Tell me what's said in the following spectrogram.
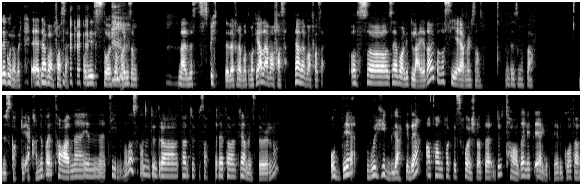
det går over. Eh, Det er bare en fase. Og vi står sånn og liksom nærmest spytter det frem og tilbake. Ja, det er bare en fase. Ja, det er bare en fase. Og så, så jeg var litt lei i dag, og da sier Emil sånn Men du, Samantha, du skal ikke Jeg kan jo bare ta henne en time nå, da, så kan du dra, ta en tur på SAT eller ta en treningstur eller noe. Og det, hvor hyggelig er ikke det? At han faktisk foreslår at du, ta deg litt egentid, gå og ta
